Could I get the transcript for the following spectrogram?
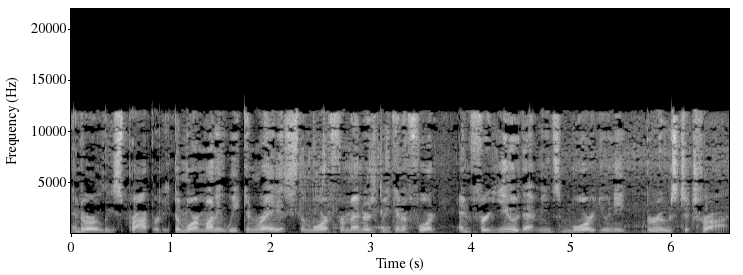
into our leased property. The more money we can raise, the more fermenters we can afford, and for you, that means more unique brews to try.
